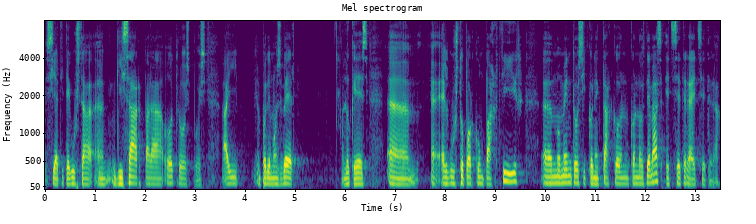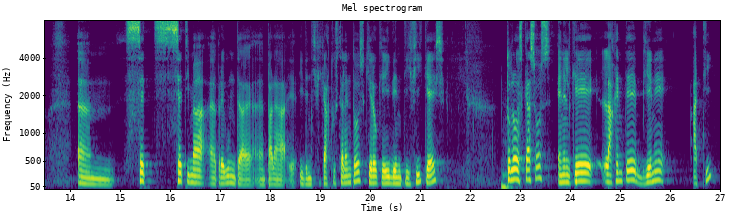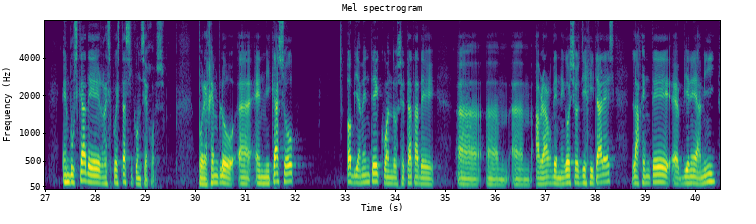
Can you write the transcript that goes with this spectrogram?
si a ti te gusta guisar para otros, pues ahí podemos ver lo que es eh, el gusto por compartir eh, momentos y conectar con, los demás, etcétera, etcétera. Em, séptima eh, pregunta para identificar tus talentos. Quiero que identifiques todos los casos en el que la gente viene a ti en busca de respuestas y consejos. Por ejemplo, en mi caso, obviamente cuando se trata de hablar de negocios digitales, la gente eh, viene a mí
